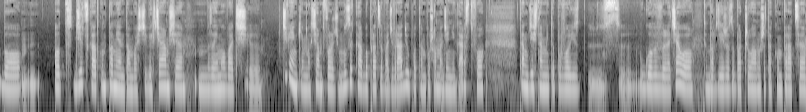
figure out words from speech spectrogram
bo od dziecka, odkąd pamiętam, właściwie chciałam się mm, zajmować y, dźwiękiem. No, chciałam tworzyć muzykę albo pracować w radiu, potem poszłam na dziennikarstwo. Tam gdzieś tam mi to powoli z, z głowy wyleciało, tym bardziej, że zobaczyłam, że taką pracę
